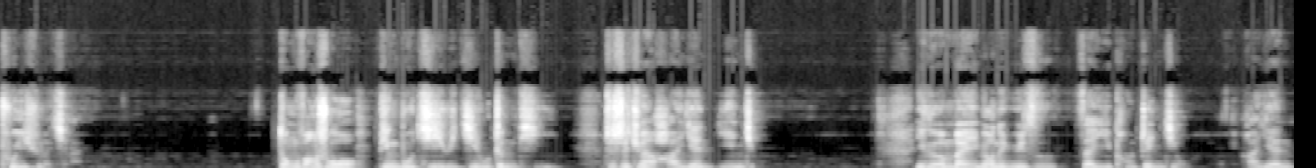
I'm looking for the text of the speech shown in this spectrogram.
吹嘘了起来。东方朔并不急于进入正题，只是劝韩嫣饮酒。一个美妙的女子在一旁斟酒，韩嫣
